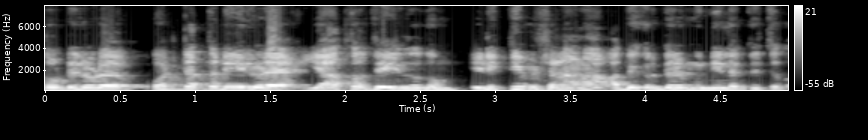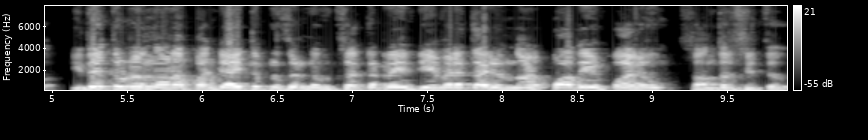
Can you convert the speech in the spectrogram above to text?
തോട്ടിലൂടെ ഒറ്റത്തടിയിലൂടെ യാത്ര ചെയ്യുന്നതും ഇടുക്കി വിഷനാണ് അധികൃതരെ മുന്നിലെത്തിച്ചത്. ഇതേ തുടർന്നാണ് പഞ്ചായത്ത് പ്രസിഡന്റും സെക്രട്ടറിയും ജീവനക്കാരും നടപ്പാതയും പാലവും സന്ദർശിച്ചത്.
